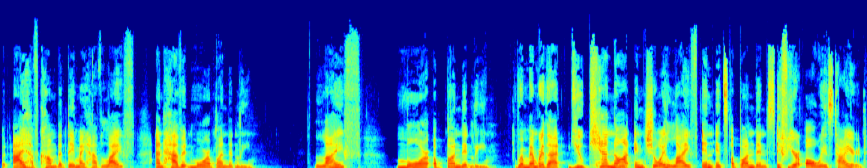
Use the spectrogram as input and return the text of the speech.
But I have come that they may have life and have it more abundantly. Life more abundantly. Remember that you cannot enjoy life in its abundance if you're always tired.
